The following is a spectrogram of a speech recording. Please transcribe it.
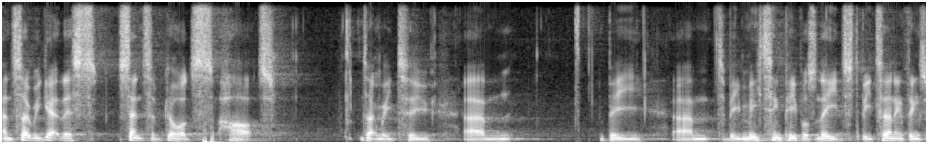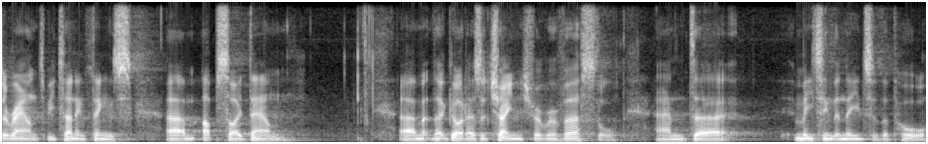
And so we get this sense of God's heart, don't we, to um, be um, to be meeting people's needs, to be turning things around, to be turning things um, upside down. Um, that God has a change for reversal and uh, meeting the needs of the poor.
